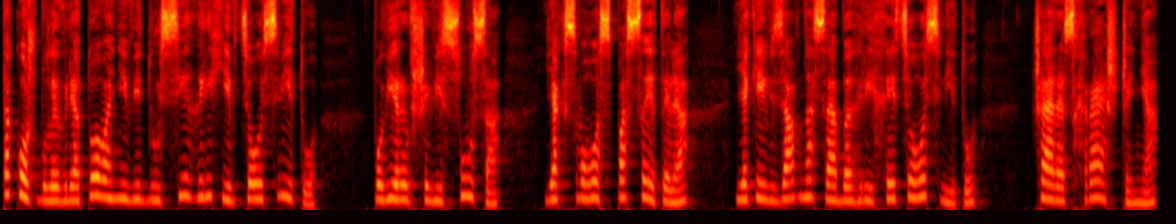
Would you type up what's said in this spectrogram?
також були врятовані від усіх гріхів цього світу, повіривши в Ісуса як свого Спасителя, який взяв на себе гріхи цього світу через хрещення,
